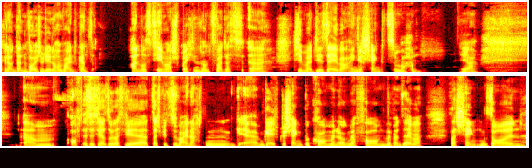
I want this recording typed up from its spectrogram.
Genau, und dann wollte ich mit dir noch über ein ganz anderes Thema sprechen, und zwar das äh, Thema, dir selber ein Geschenk zu machen. Ja. Ähm, oft ist es ja so, dass wir zum Beispiel zu Weihnachten äh, Geld geschenkt bekommen in irgendeiner Form, wenn wir selber was schenken sollen.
